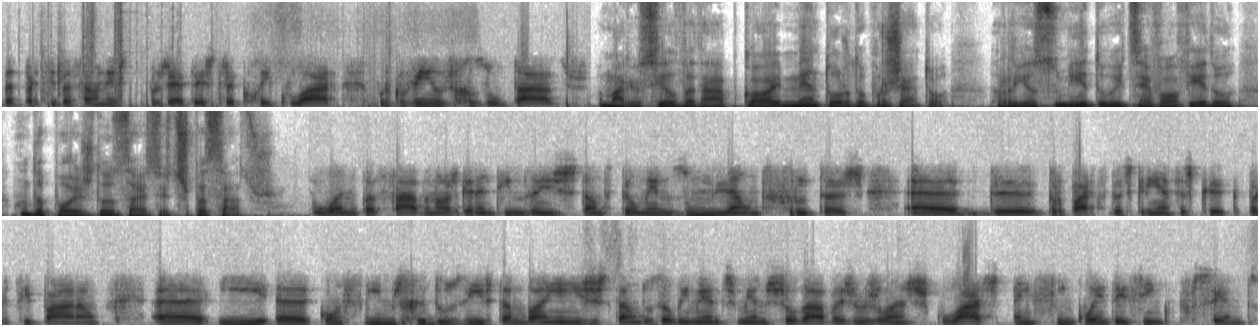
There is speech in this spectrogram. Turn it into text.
da participação neste projeto extracurricular, porque veem os resultados. Mário Silva, da APCOI, mentor do projeto, reassumido e desenvolvido depois dos êxitos passados. O ano passado nós garantimos a ingestão de pelo menos um milhão de frutas uh, de, por parte das crianças que, que participaram uh, e uh, conseguimos reduzir também a ingestão dos alimentos menos saudáveis nos lanches escolares em 55%.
